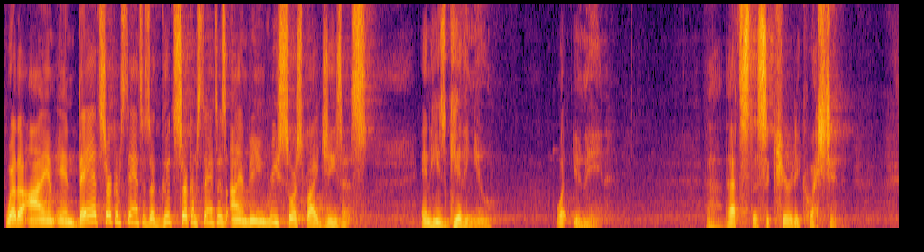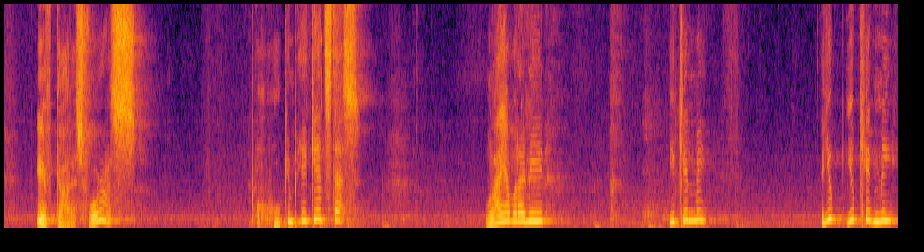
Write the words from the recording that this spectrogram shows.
whether I am in bad circumstances or good circumstances, I am being resourced by Jesus. And he's giving you what you need. Uh, that's the security question. If God is for us, who can be against us? Will I have what I need? You kidding me? Are you, you kidding me?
